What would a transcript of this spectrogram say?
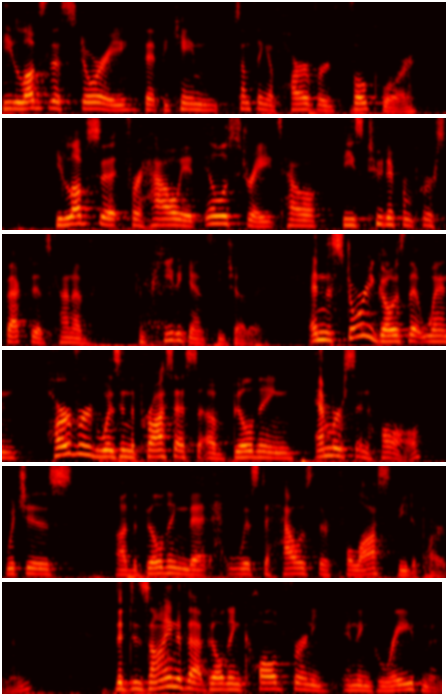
He loves this story that became something of Harvard folklore. He loves it for how it illustrates how these two different perspectives kind of compete against each other. And the story goes that when Harvard was in the process of building Emerson Hall, which is uh, the building that was to house their philosophy department, the design of that building called for an, an engravement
